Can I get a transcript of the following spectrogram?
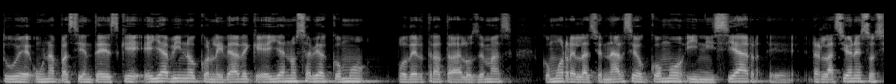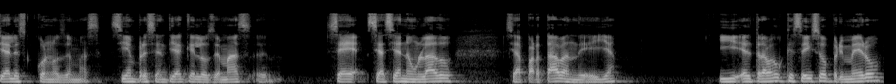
tuve una paciente es que ella vino con la idea de que ella no sabía cómo poder tratar a los demás, cómo relacionarse o cómo iniciar eh, relaciones sociales con los demás. Siempre sentía que los demás eh, se, se hacían a un lado, se apartaban de ella. Y el trabajo que se hizo primero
